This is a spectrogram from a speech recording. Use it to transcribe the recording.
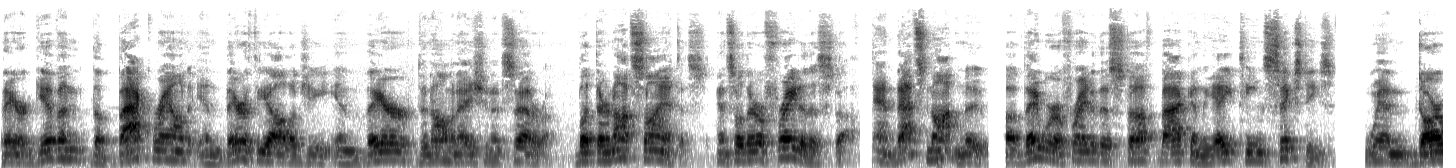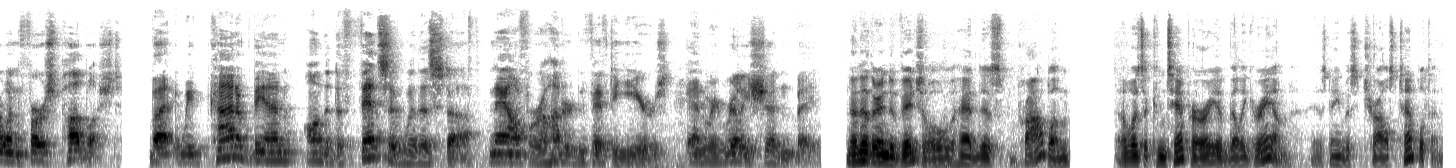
They are given the background in their theology, in their denomination, etc. But they're not scientists, and so they're afraid of this stuff. And that's not new. Uh, they were afraid of this stuff back in the 1860s when Darwin first published. But we've kind of been on the defensive with this stuff now for 150 years, and we really shouldn't be. Another individual who had this problem uh, was a contemporary of Billy Graham. His name was Charles Templeton,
